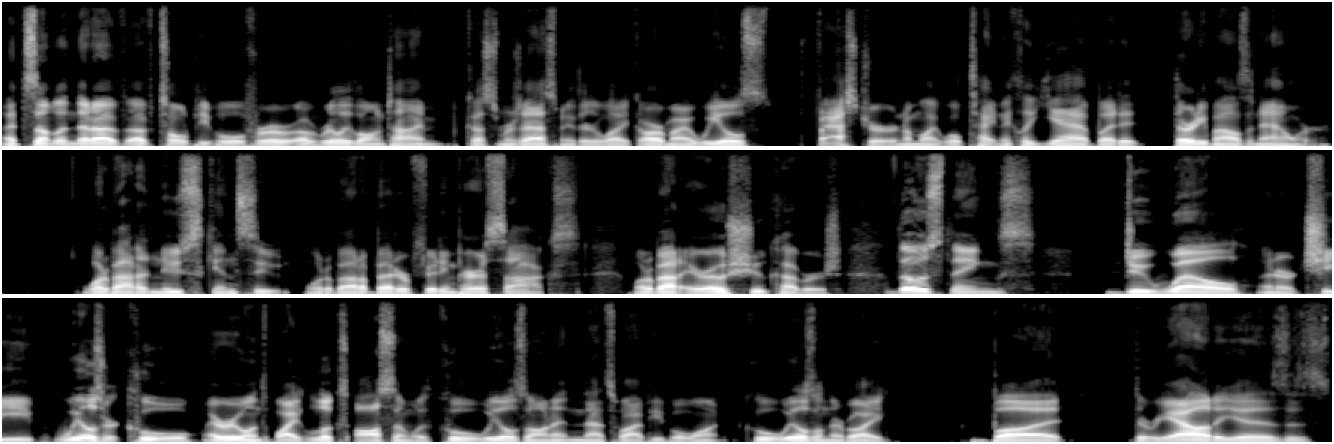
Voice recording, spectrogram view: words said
that's something that I've I've told people for a really long time. Customers ask me, they're like, "Are my wheels faster?" And I'm like, "Well, technically, yeah, but at 30 miles an hour." What about a new skin suit? What about a better fitting pair of socks? What about aero shoe covers? Those things do well and are cheap. Wheels are cool. Everyone's bike looks awesome with cool wheels on it, and that's why people want cool wheels on their bike. But the reality is is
